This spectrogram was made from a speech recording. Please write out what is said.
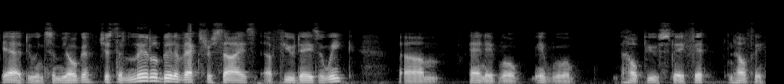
yeah, doing some yoga. Just a little bit of exercise a few days a week, um, and it will, it will help you stay fit and healthy.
